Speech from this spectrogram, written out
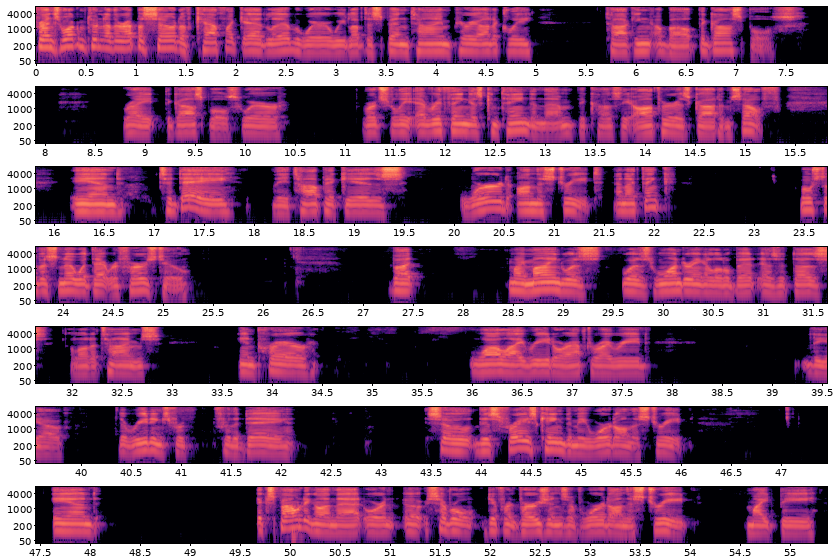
Friends, welcome to another episode of Catholic Ad Lib, where we love to spend time periodically talking about the Gospels. Right, the Gospels, where virtually everything is contained in them because the author is God Himself. And today, the topic is word on the street. And I think most of us know what that refers to. But my mind was was wondering a little bit, as it does a lot of times in prayer, while I read or after I read the uh, the readings for for the day. So this phrase came to me, "word on the street," and expounding on that, or uh, several different versions of "word on the street" might be,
